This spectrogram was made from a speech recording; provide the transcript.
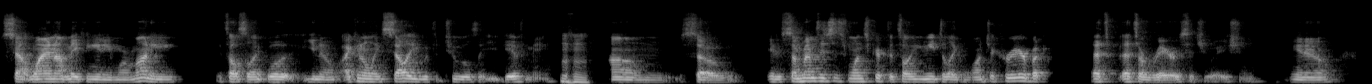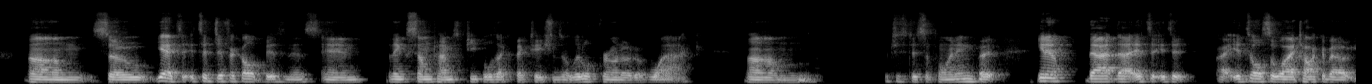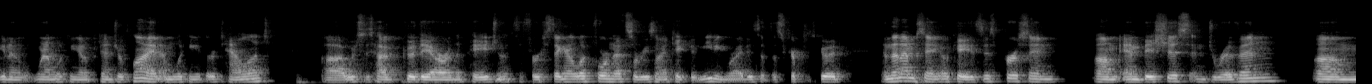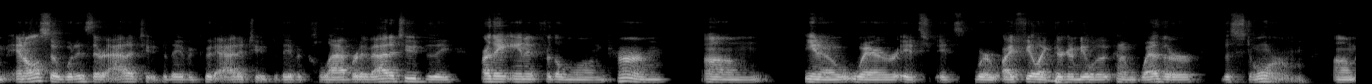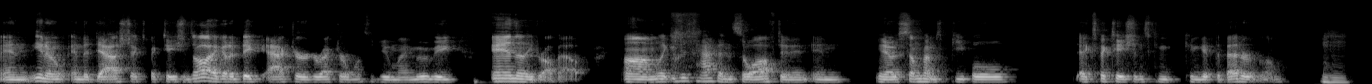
sell? Why am not making any more money?" It's also like, well, you know, I can only sell you with the tools that you give me. Mhm. Um, so you know, sometimes it's just one script that's all you need to like launch a career, but that's that's a rare situation, you know. Um, so yeah, it's it's a difficult business, and I think sometimes people's expectations are a little thrown out of whack, um, which is disappointing. But you know that that it's it's a it's also why I talk about you know when I'm looking at a potential client, I'm looking at their talent, uh, which is how good they are on the page, and that's the first thing I look for, and that's the reason I take the meeting. Right, is that the script is good, and then I'm saying, okay, is this person um, ambitious and driven? Um, and also, what is their attitude? Do they have a good attitude? Do they have a collaborative attitude? Do they are they in it for the long term? Um, you know, where it's it's where I feel like they're going to be able to kind of weather the storm. Um, and you know, and the dashed expectations. Oh, I got a big actor, director wants to do my movie, and then they drop out. Um, like it just happens so often, and, and you know, sometimes people expectations can can get the better of them. Mhm.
